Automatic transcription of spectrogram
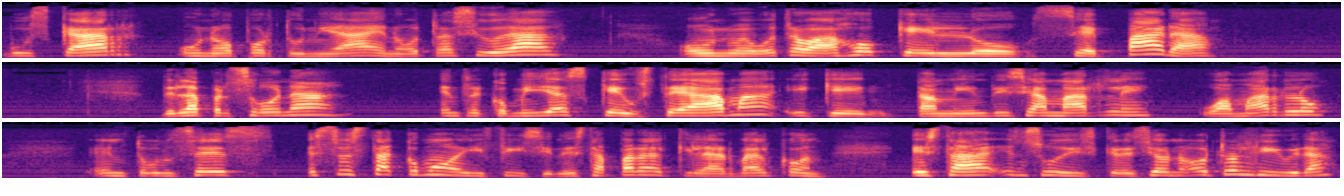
buscar una oportunidad en otra ciudad o un nuevo trabajo que lo separa de la persona entre comillas, que usted ama y que también dice amarle o amarlo. Entonces, esto está como difícil, está para alquilar balcón, está en su discreción. Otros Libra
